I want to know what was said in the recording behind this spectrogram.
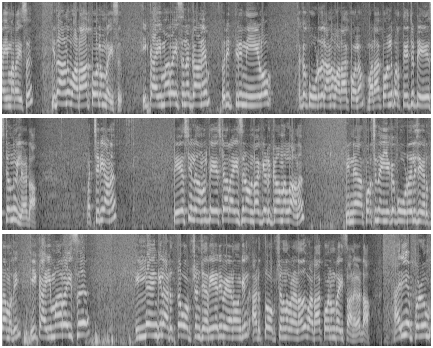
കൈമ റൈസ് ഇതാണ് വടാക്കോലം റൈസ് ഈ കൈമ റൈസിനൊക്കെയാണ് ഒരു ഇത്തിരി നീളവും ഒക്കെ കൂടുതലാണ് വടാക്കോലം. വടാക്കോലിന് പ്രത്യേകിച്ച് ടേസ്റ്റ് ഒന്നും ഇല്ല കേട്ടോ. പച്ചരിയാണ്. ടേസ്റ്റ് ഇല്ല. നമ്മൾ ടേസ്റ്റ് ആ റൈസിന് ഉണ്ടാക്കിയെടുക്കുക എന്നുള്ളതാണ്. പിന്നെ കുറച്ച് നെയ്യൊക്കെ കൂടുതൽ ചേർത്താൽ മതി. ഈ കൈമ റൈസ് ഇല്ലെങ്കിൽ അടുത്ത ഓപ്ഷൻ ചെറിയ അരി വേണമെങ്കിൽ അടുത്ത ഓപ്ഷൻ എന്ന് പറയുന്നത് വടാക്കോലം റൈസാണ് കേട്ടോ. അരി എപ്പോഴും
